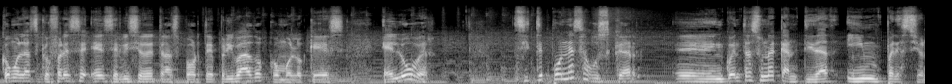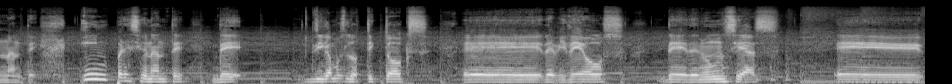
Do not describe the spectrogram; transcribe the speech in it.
como las que ofrece el servicio de transporte privado, como lo que es el Uber. Si te pones a buscar, eh, encuentras una cantidad impresionante, impresionante de, digamos, los TikToks, eh, de videos, de denuncias, eh,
